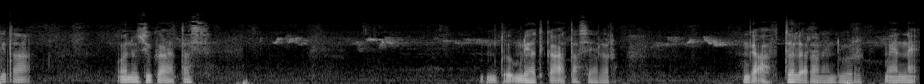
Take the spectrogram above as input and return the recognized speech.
kita menuju ke atas. Untuk melihat ke atas ya lor nggak afdal ya dur menek.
